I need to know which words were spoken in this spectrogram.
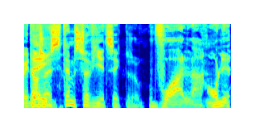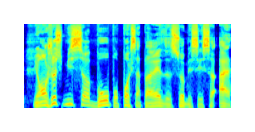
est bouteille. dans un système soviétique. nous. Voilà. On les- Ils ont juste mis ça beau pour pas que ça paraisse de ça, mais c'est ça. Ah,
